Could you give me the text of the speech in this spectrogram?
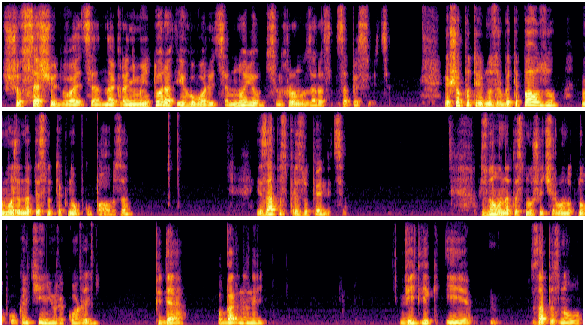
що все, що відбувається на екрані монітора і говориться мною, синхронно зараз записується. Якщо потрібно зробити паузу, ми можемо натиснути кнопку Пауза і запис призупиниться. Знову натиснувши червону кнопку Continue Recording, піде обернений відлік і запис знову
